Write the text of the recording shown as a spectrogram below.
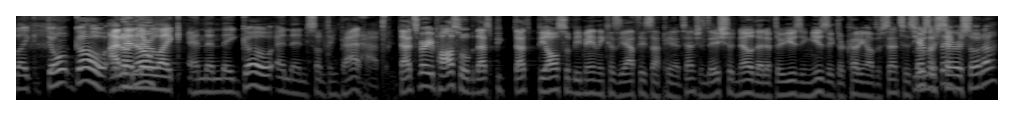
Like, don't go. And I don't then they're know. like, and then they go, and then something bad happened. That's very possible, but that's be, that's be also be mainly because the athlete's not paying attention. They should know that if they're using music, they're cutting off their senses. Here's Remember thing: Sarasota?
